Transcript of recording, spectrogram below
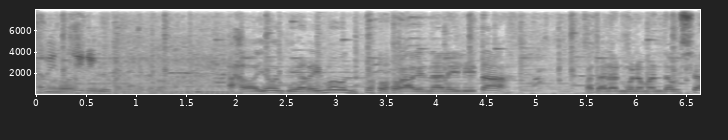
Sabi mo, ba na Ah, yun, Kuya Raymond. Kagin Nanay Lita. Padalan mo naman daw siya.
